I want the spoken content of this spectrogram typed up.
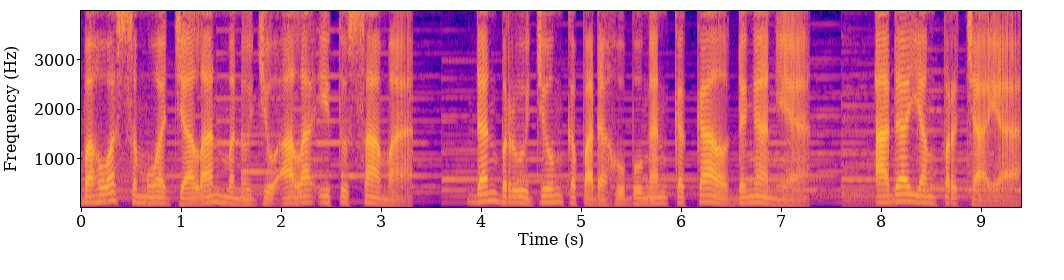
bahwa semua jalan menuju Allah itu sama dan berujung kepada hubungan kekal dengannya. Ada yang percaya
